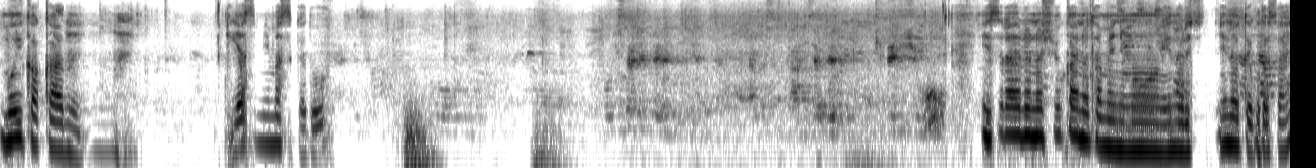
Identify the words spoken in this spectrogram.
うん、6日間休みますけど。イスラエルの集会のためにも祈り祈ってください。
